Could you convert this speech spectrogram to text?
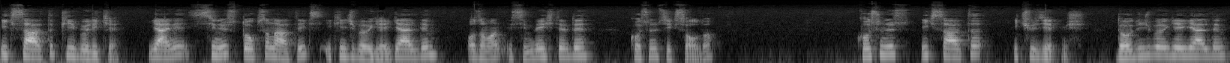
x artı pi bölü 2. Yani sinüs 90 artı x ikinci bölgeye geldim. O zaman isim değiştirdi. Kosinüs x oldu. Kosinüs x artı 270. Dördüncü bölgeye geldim.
